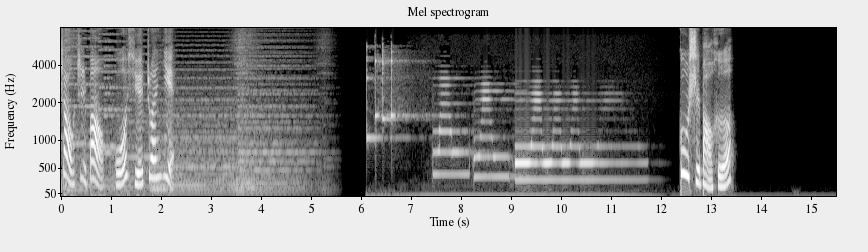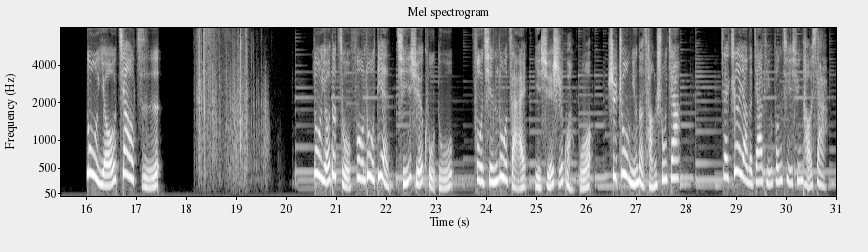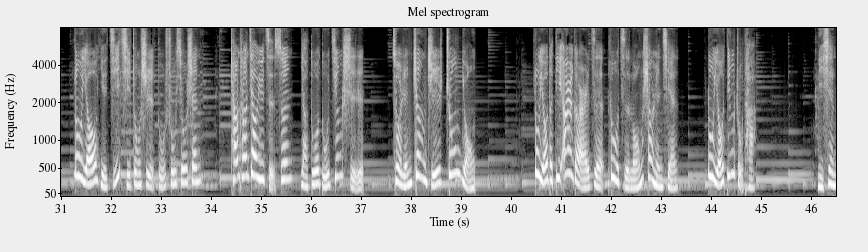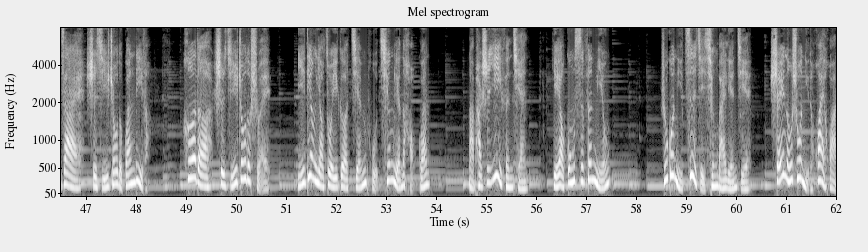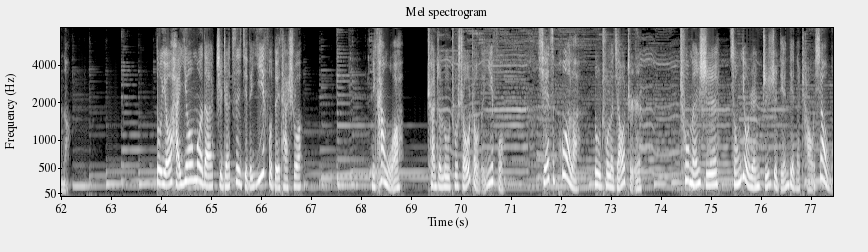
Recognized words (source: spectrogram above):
少智报国学专业。故事宝盒，陆游教子。陆游的祖父陆佃勤学苦读，父亲陆载也学识广博，是著名的藏书家。在这样的家庭风气熏陶下，陆游也极其重视读书修身，常常教育子孙要多读经史，做人正直忠勇。陆游的第二个儿子陆子龙上任前，陆游叮嘱他：“你现在是吉州的官吏了，喝的是吉州的水，一定要做一个简朴清廉的好官，哪怕是一分钱，也要公私分明。如果你自己清白廉洁，谁能说你的坏话呢？”陆游还幽默地指着自己的衣服对他说：“你看我。”穿着露出手肘的衣服，鞋子破了，露出了脚趾。出门时总有人指指点点地嘲笑我，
